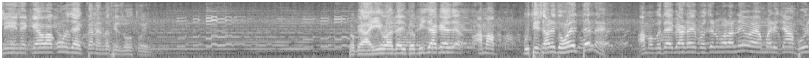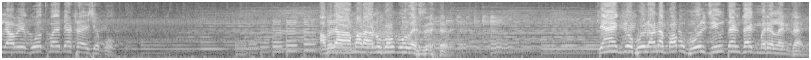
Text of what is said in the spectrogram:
સિંહ ને કહેવા કોણ જાય તને નથી જોતો એ? તો કે આ એ વાત તો બીજા કે આમાં બુદ્ધિશાળી તો હોય જ છે ને. આમાં બધા બેઠા એ ભજન વાળા નહીં હોય, અમારી જ્યાં ભૂલ આવે એ ગોતવાય બેઠા છે કો આ બધા અમારા અનુભવ બોલે છે. ક્યાંક જો ભૂલ, આના બાપુ ભૂલ જીવતા ને થાય મરેલા ને થાય.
